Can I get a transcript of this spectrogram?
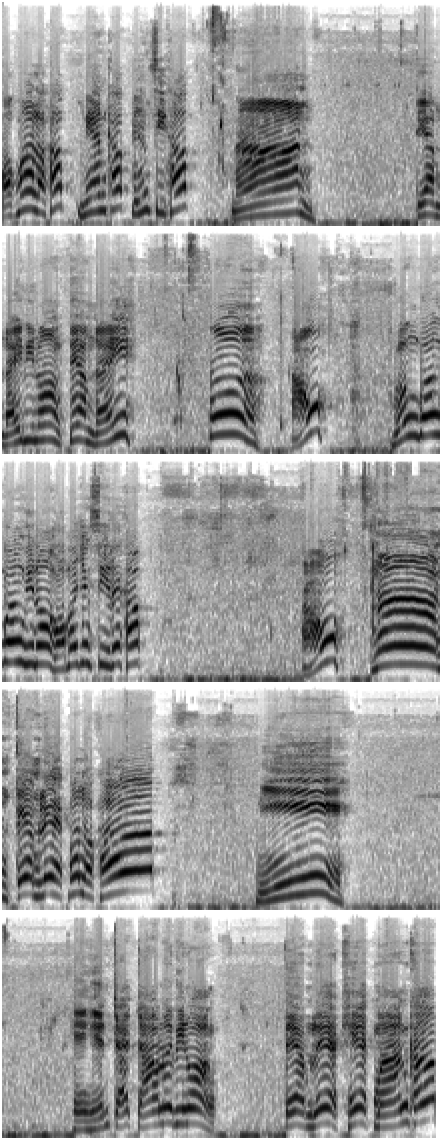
ออกมาแล้วครับแมนครับเป็นสีครับ นานแต้มไหนพี่น้องแต้มไหน เออเอาเบิงเบิงเบิงพี่น้องออกมาจังสี่เลยครับ เอานั่นแต้มแรกมาแล้วครับ นี่เห็นเห็นจ๋าเลยพี่น้อง แต้มแรกแหกหมานครับ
